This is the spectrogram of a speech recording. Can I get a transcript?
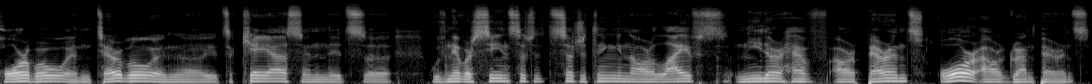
horrible and terrible, and uh, it's a chaos, and it's uh, we've never seen such a, such a thing in our lives. Neither have our parents or our grandparents.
